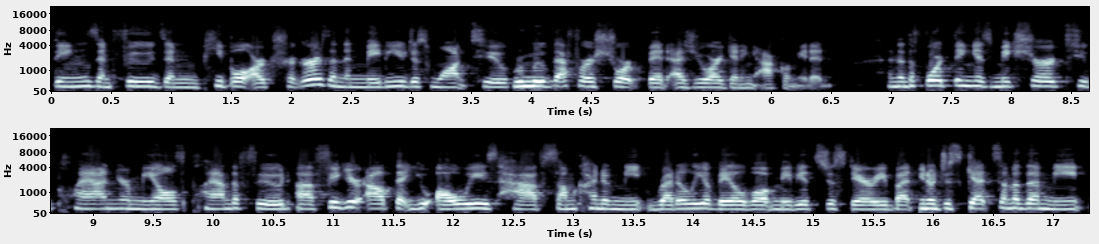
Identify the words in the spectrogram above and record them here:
things and foods and people are triggers. And then maybe you just want to remove that for a short bit as you are getting acclimated. And then the fourth thing is make sure to plan your meals, plan the food, uh, figure out that you always have some kind of meat readily available. Maybe it's just dairy, but you know, just get some of the meat.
